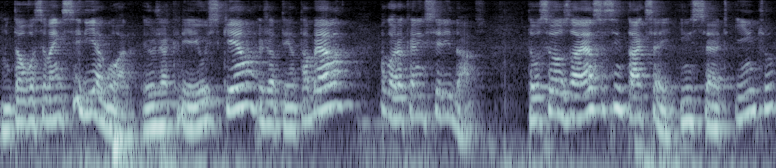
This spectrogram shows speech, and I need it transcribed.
Então você vai inserir agora. Eu já criei o esquema, eu já tenho a tabela, agora eu quero inserir dados. Então você vai usar essa sintaxe aí, insert into,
